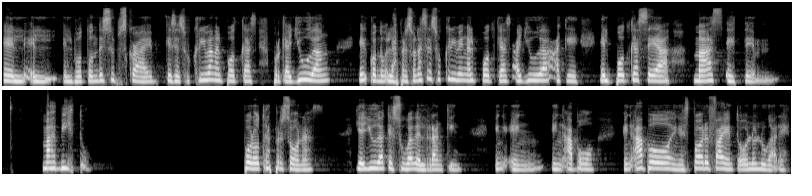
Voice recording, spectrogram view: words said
el, el, botón de subscribe, que se suscriban al podcast, porque ayudan, eh, cuando las personas se suscriben al podcast, ayuda a que el podcast sea más, este, más visto por otras personas y ayuda a que suba del ranking en, en, en, Apple, en Apple, en Spotify, en todos los lugares.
